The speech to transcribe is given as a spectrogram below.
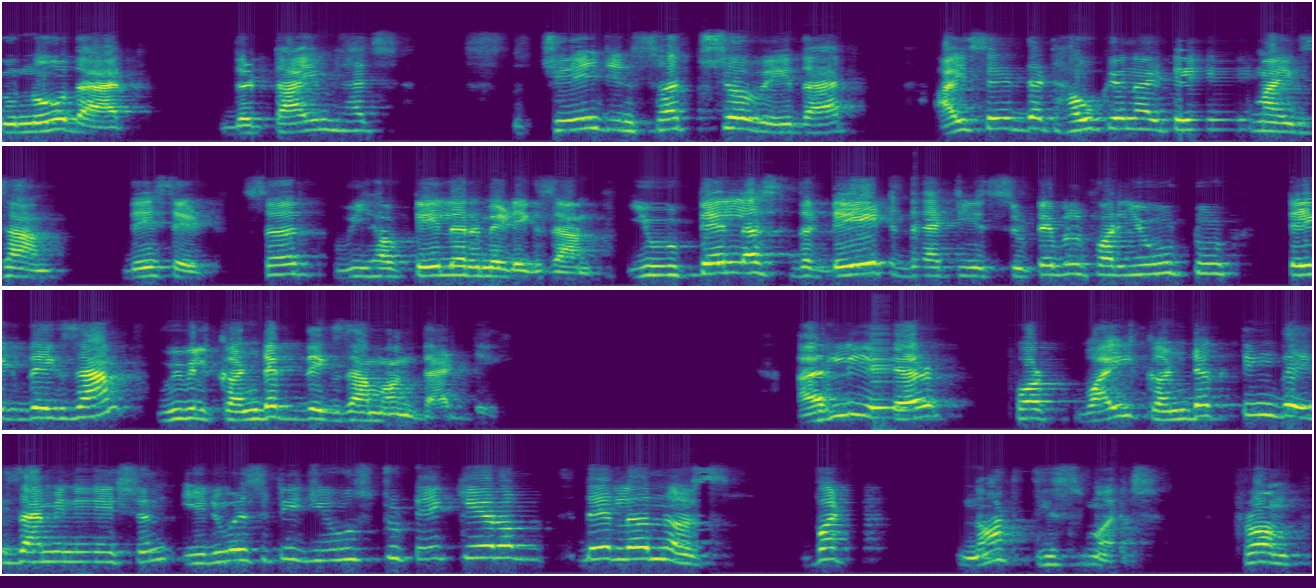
to know that the time has changed in such a way that I said that how can I take my exam? They said, sir, we have tailor-made exam. You tell us the date that is suitable for you to take the exam. We will conduct the exam on that day. Earlier, for while conducting the examination, universities used to take care of their learners, but not this much. From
